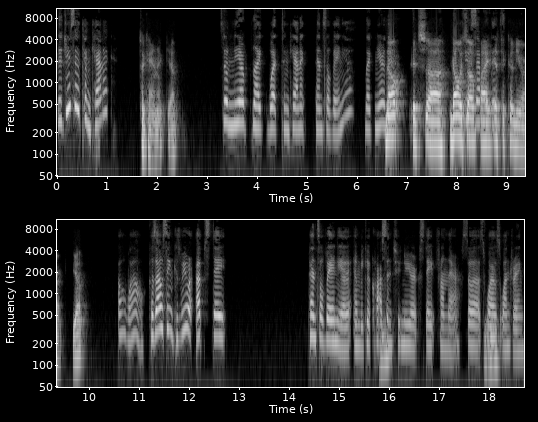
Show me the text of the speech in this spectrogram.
Did you say Tunkhannock? Tunkhannock, yep. So near like what Tunkhannock, Pennsylvania? Like near there? No, it's uh no, it's out by things? Ithaca, New York. Yep. Oh wow. Cuz I was thinking cuz we were upstate Pennsylvania and we could cross mm-hmm. into New York State from there. So that's why mm-hmm. I was wondering.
